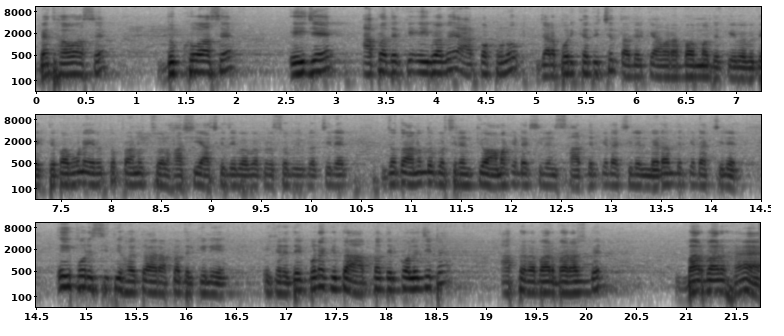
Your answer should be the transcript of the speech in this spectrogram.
ব্যথাও আছে দুঃখ আছে, এই যে আপনাদেরকে এইভাবে আর কখনো যারা পরীক্ষা দিচ্ছেন, তাদেরকে আমার আব্বা আম্মাদেরকে এইভাবে দেখতে পাবো না। এর তো প্রাণোচ্ছল হাসি আজকে যেভাবে আপনারা ছবি উঠাচ্ছিলেন যত আনন্দ করছিলেন, কেউ আমাকে ডাকছিলেন, স্যারদেরকে ডাকছিলেন, ম্যাডামদেরকে ডাকছিলেন, এই পরিস্থিতি হয়তো আর আপনাদেরকে নিয়ে এখানে দেখব না। কিন্তু আপনাদের কলেজ এটা, আপনারা বারবার আসবেন, বারবার হ্যাঁ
